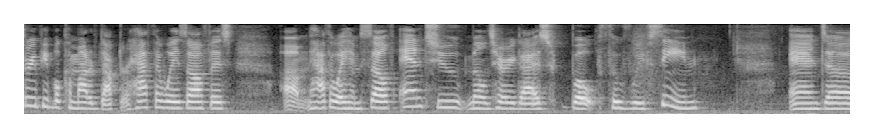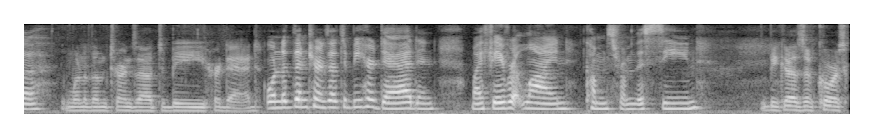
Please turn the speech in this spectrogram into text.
three people come out of Doctor Hathaway's office. Um, Hathaway himself and two military guys, both who we've seen. And uh, One of them turns out to be her dad. one of them turns out to be her dad. And my favorite line comes from this scene. Because of course,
